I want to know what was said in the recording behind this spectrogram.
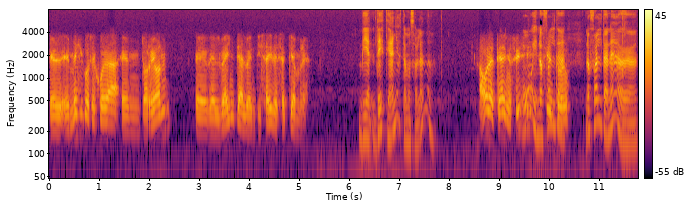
en México se juega en Torreón eh, del 20 al 26 de septiembre. Bien, ¿de este año estamos hablando? Ahora este año, sí. Uy, no, falta, no falta nada.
